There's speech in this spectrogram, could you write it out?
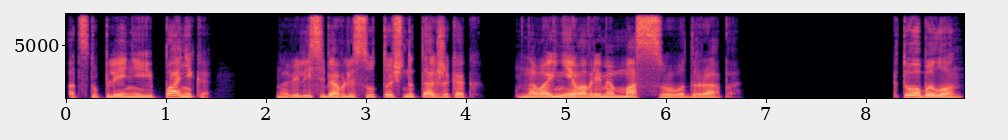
отступление и паника, но вели себя в лесу точно так же, как на войне во время массового драпа. Кто был он,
